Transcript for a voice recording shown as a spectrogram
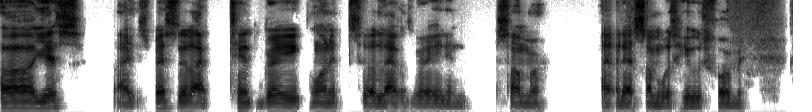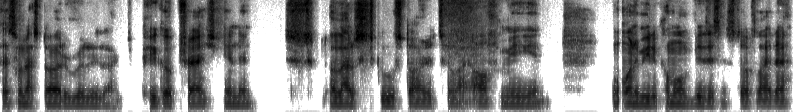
Uh, yes, like especially like tenth grade, one to eleventh grade in summer. Like that summer was huge for me. That's when I started really like pick up traction and a lot of schools started to like offer me and wanted me to come on visits and stuff like that.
